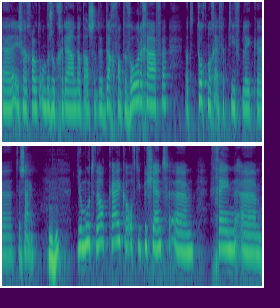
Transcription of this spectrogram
uh, is er een groot onderzoek gedaan dat als ze de dag van tevoren gaven, dat het toch nog effectief bleek uh, te zijn. Mm -hmm. Je moet wel kijken of die patiënt um, geen um,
